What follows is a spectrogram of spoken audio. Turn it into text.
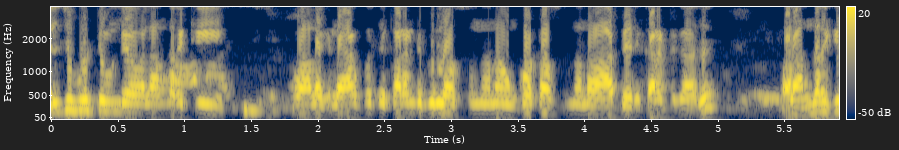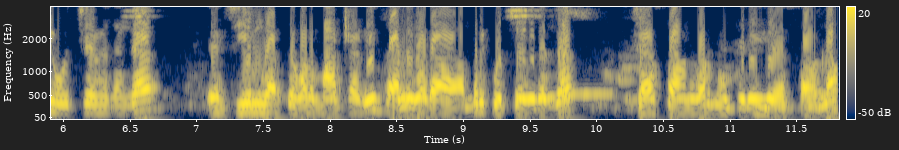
ఎలిజిబిలిటీ ఉండే వాళ్ళందరికీ వాళ్ళకి లేకపోతే కరెంట్ బిల్లు వస్తుందనో ఇంకోటి వస్తుందనో ఆపేది కరెక్ట్ కాదు. వాళ్ళందరికీ వచ్చే విధంగా రేపు సీఎం గారితో కూడా మాట్లాడి దాన్ని కూడా అందరికీ వచ్చే విధంగా చేస్తామని కూడా మేము తెలియజేస్తా ఉన్నాం.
